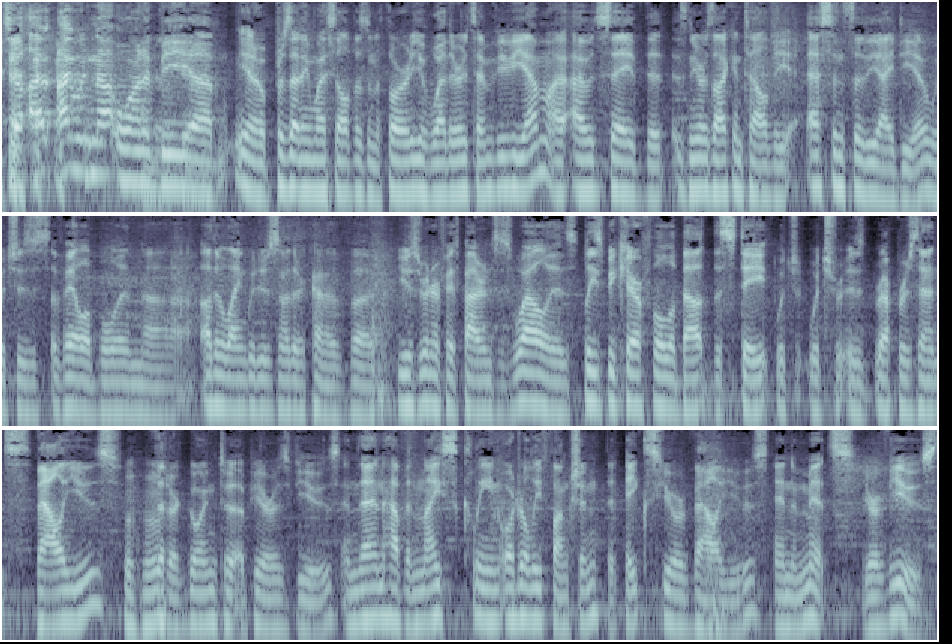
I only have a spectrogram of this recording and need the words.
so I, I would not want to be, uh, you know, presenting myself as an authority of whether it's MVVM. I, I would say that, as near as I can tell, the essence of the idea, which is available in uh, other languages and other kind of uh, user interface patterns as well, is please be careful about the state, which which is, represents values that are going to appear as views, and then have a nice, clean, orderly function that takes your values and emits your views,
